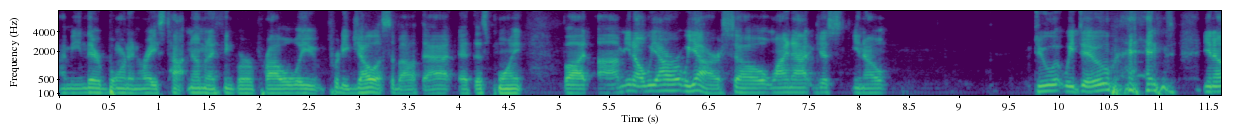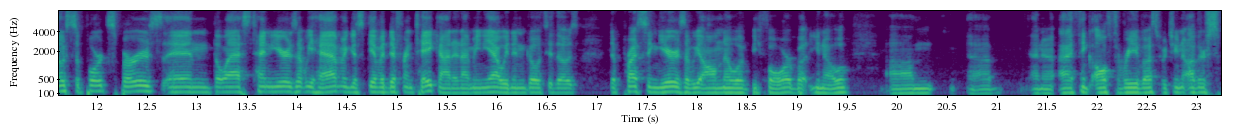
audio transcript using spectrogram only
I mean, they're born and raised Tottenham, and I think we're probably pretty jealous about that at this point. But um, you know, we are we are. So why not just you know do what we do and you know support Spurs in the last 10 years that we have and just give a different take on it. I mean, yeah, we didn't go through those depressing years that we all know of before, but you know, um, uh, and uh, I think all three of us between other s-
